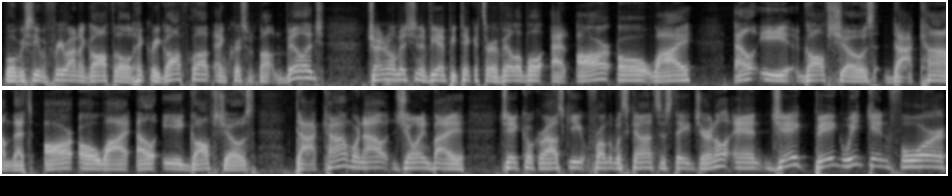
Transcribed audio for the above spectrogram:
will receive a free round of golf at Old Hickory Golf Club and Christmas Mountain Village. General admission and VIP tickets are available at R O Y L E golfshows.com. That's R O Y L E golfshows.com. We're now joined by Jake Kocorowski from the Wisconsin State Journal. And Jake, big weekend for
